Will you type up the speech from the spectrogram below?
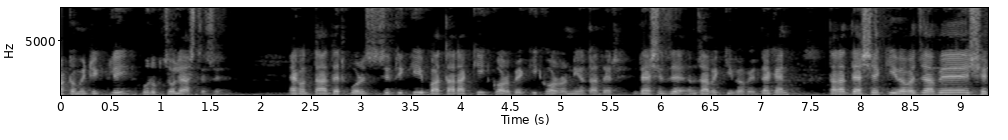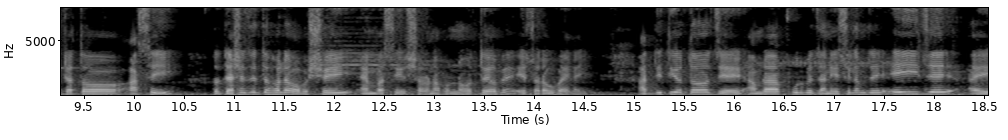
অটোমেটিকলি হুরুপ চলে আসতেছে। এখন তাদের পরিস্থিতি কি বা তারা কি করবে, কি করণীয় তাদের? দেশে যাবে কীভাবে? দেখেন, তারা দেশে কীভাবে যাবে সেটা তো আছেই। তো দেশে যেতে হলে অবশ্যই অ্যাম্বাসির শরণাপন্ন হতে হবে, এছাড়া উপায় নাই। আর দ্বিতীয়ত যে, আমরা পূর্বে জানিয়েছিলাম যে, এই যে, এই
